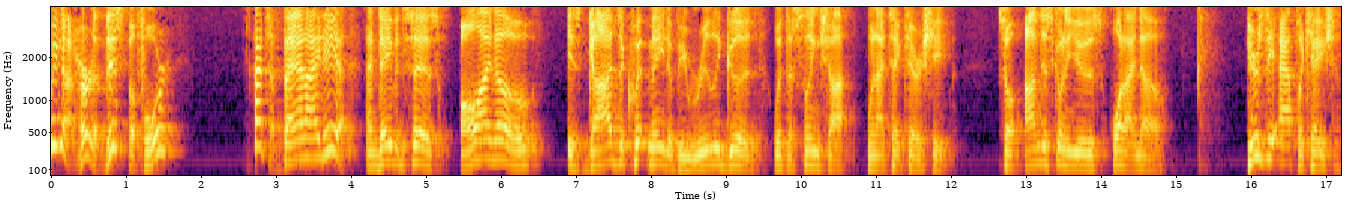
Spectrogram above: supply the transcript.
We've not heard of this before. That's a bad idea. And David says, All I know is God's equipped me to be really good with a slingshot when I take care of sheep. So I'm just going to use what I know. Here's the application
